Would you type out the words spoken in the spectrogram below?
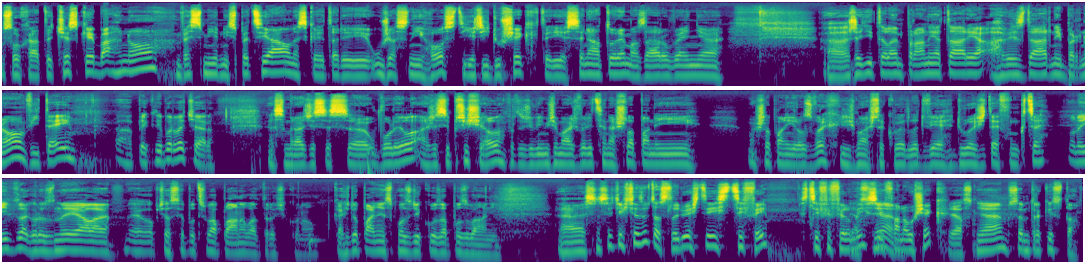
Posloucháte České bahno, vesmírný speciál. Dneska je tady úžasný host Jiří Dušek, který je senátorem a zároveň eh, ředitelem planetária a hvězdárny Brno. Vítej. Pěkný podvečer. Já jsem rád, že jsi uvolil a že jsi přišel, protože vím, že máš velice našlapaný našlapaný rozvrh, když máš takovéhle dvě důležité funkce? No není to tak hrozný, ale občas je potřeba plánovat trošku. No. Každopádně moc děkuji za pozvání. Uh, jsem se tě chtěl zeptat, sleduješ ty sci-fi, sci-fi filmy, Jasně. jsi fanoušek? Jasně, jsem trekista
